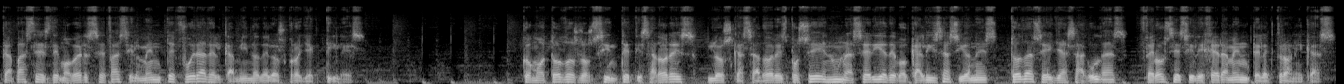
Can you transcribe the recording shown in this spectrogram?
capaces de moverse fácilmente fuera del camino de los proyectiles. Como todos los sintetizadores, los cazadores poseen una serie de vocalizaciones, todas ellas agudas, feroces y ligeramente electrónicas.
